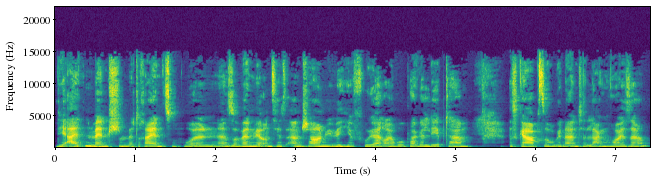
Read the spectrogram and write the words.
die alten Menschen mit reinzuholen. Also wenn wir uns jetzt anschauen, wie wir hier früher in Europa gelebt haben, es gab sogenannte Langhäuser.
